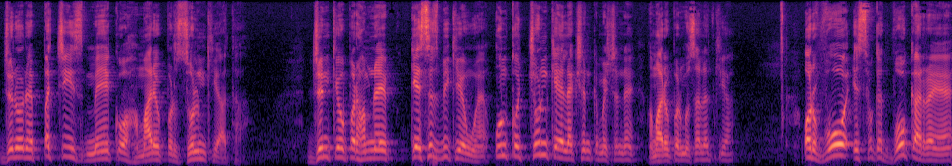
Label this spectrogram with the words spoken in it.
جنہوں نے پچیس مئی کو ہمارے اوپر ظلم کیا تھا، جن کے اوپر ہم نے کیسز بھی کیے ہوئے ہیں، ان کو چن کے الیکشن کمیشن نے ہمارے اوپر مسلط کیا۔ اور وہ اس وقت وہ کر رہے ہیں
